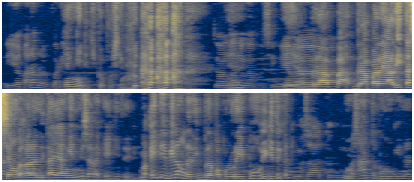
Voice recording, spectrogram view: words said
Iya, karena udah. Yang ngedit juga pusing. Nonton juga pusing. Iya, berapa berapa realitas yang bakalan ditayangin misalnya kayak gitu. Makanya dia bilang dari berapa puluh ribu ya gitu kan. Cuma satu. cuma satu kemungkinan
